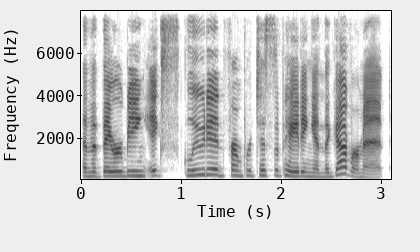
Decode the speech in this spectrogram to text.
and that they were being excluded from participating in the government.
